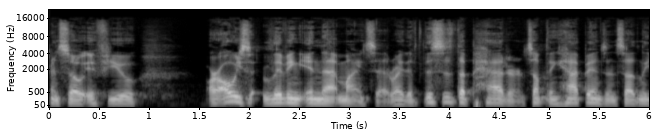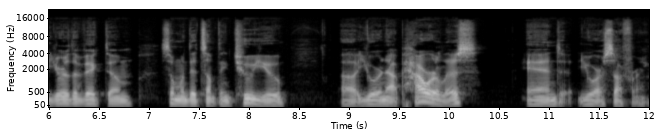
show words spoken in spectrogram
And so, if you are always living in that mindset, right? If this is the pattern, something happens and suddenly you're the victim, someone did something to you, uh, you are now powerless and you are suffering.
